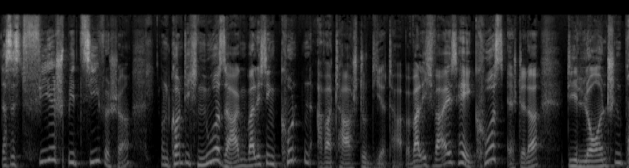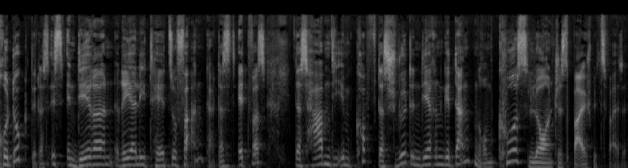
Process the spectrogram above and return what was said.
Das ist viel spezifischer und konnte ich nur sagen, weil ich den Kundenavatar studiert habe, weil ich weiß, hey, Kursersteller, die launchen Produkte, das ist in deren Realität so verankert. Das ist etwas, das haben die im Kopf, das schwirrt in deren Gedanken rum. Kurslaunches beispielsweise.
